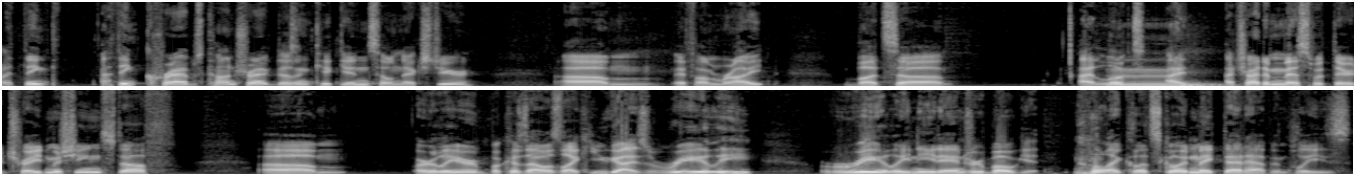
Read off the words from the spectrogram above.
I think I think Crabbe's contract doesn't kick in until next year, um, if I'm right. But uh, I looked, I, I tried to mess with their trade machine stuff um, earlier because I was like, you guys really, really need Andrew Bogut. like, let's go ahead and make that happen, please.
